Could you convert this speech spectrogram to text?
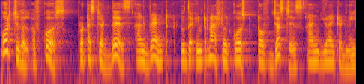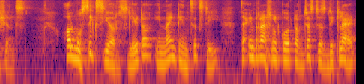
Portugal, of course, protested this and went to the International Court of Justice and United Nations. Almost six years later, in 1960, the International Court of Justice declared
